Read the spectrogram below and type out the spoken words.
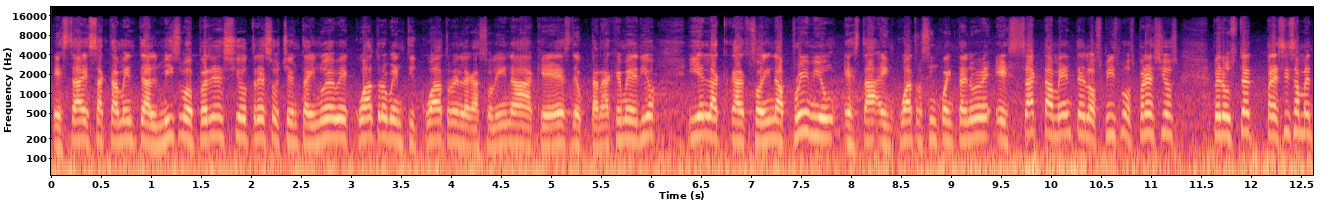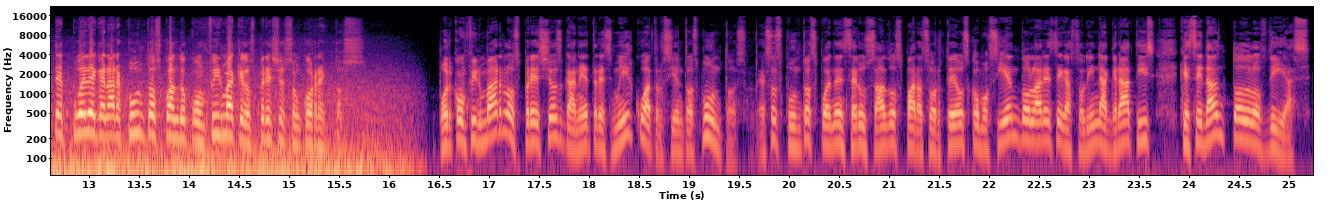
está exactamente al mismo precio, 3.89, 4.24 en la gasolina que es de octanaje medio y en la gasolina premium está en 4.59, exactamente los mismos precios, pero usted precisamente puede ganar puntos cuando confirma que los precios son correctos. Por confirmar los precios gané 3.400 puntos. Esos puntos pueden ser usados para sorteos como 100 dólares de gasolina gratis que se dan todos los días.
